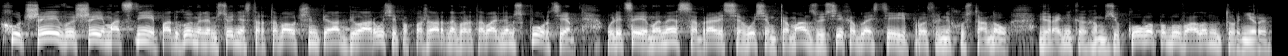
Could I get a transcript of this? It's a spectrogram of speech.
Хутчэй, вышэй, мацней пад гомелем сёння стартаваў чэмпіянат Беларусі па пажарна-выратавальным спорце. У ліцэі МНС сабраліся 8 каманд з усіх абласцей і профільных устаноў. Вераніка Гамзюкова пабывала на турніры.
